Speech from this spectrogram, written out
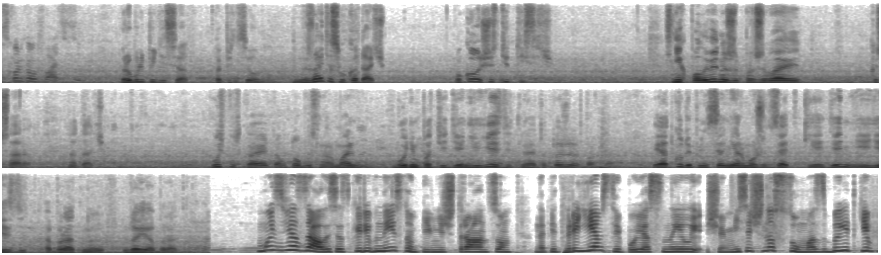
А сколько вы платите? Рубль 50 по пенсионному. Вы знаете, сколько дач? Около 6 тысяч. С них половина же проживает в Кошарах на даче. Пусть пускает автобус нормальный. Будем платить деньги ездить, но это тоже бардак. И откуда пенсионер может взять такие деньги и ездить обратно, туда и обратно? Зв'язалися з керівництвом Північтрансу. На підприємстві пояснили, що місячна сума збитків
